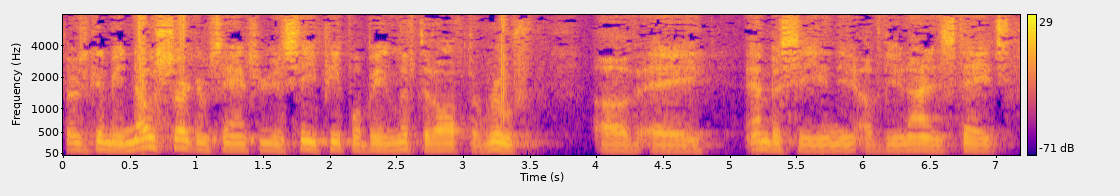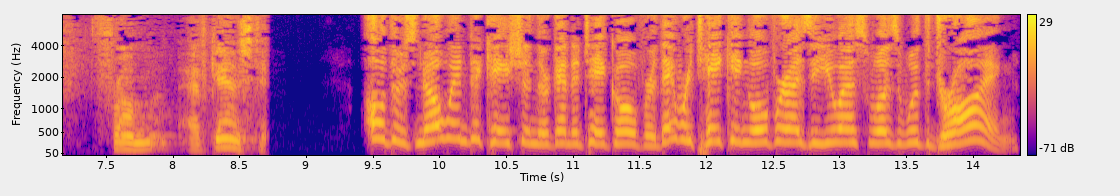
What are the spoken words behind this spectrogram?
There's going to be no circumstance where you see people being lifted off the roof of a embassy the, of the United States from Afghanistan. Oh, there's no indication they're going to take over. They were taking over as the U.S. was withdrawing.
